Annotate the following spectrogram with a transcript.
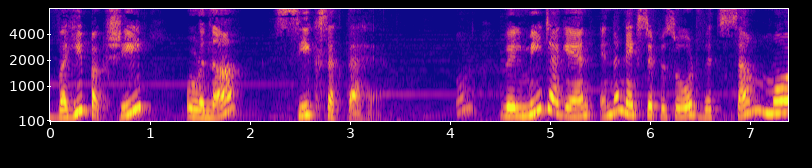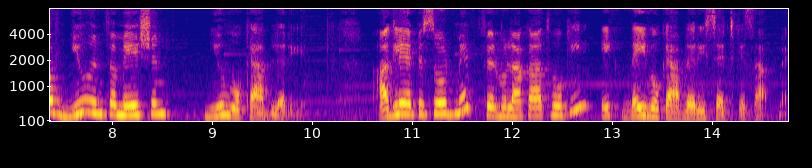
वही पक्षी उड़ना सीख सकता है will meet again in the next episode with some more new information new vocabulary अगले एपिसोड में फिर मुलाकात होगी एक नई वोकेबलरी सेट के साथ में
